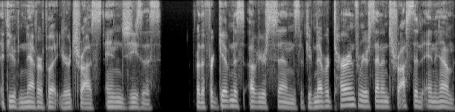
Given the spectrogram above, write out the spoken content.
If you've never put your trust in Jesus for the forgiveness of your sins, if you've never turned from your sin and trusted in him,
